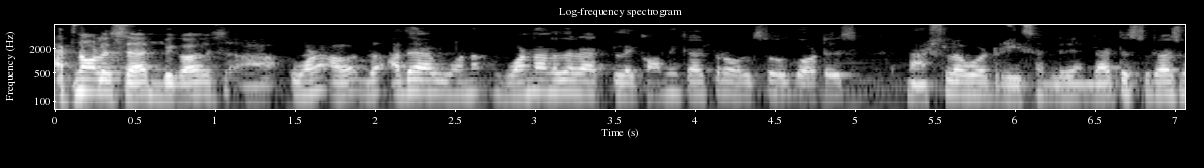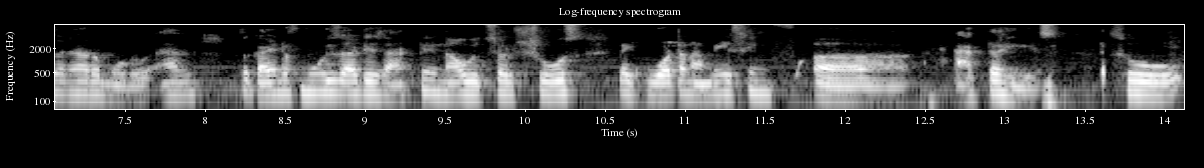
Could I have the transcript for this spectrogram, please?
acknowledge that because uh, one uh, the other one one another actor like comic actor also got his national award recently and that is Suraj Venjaramoodu and the kind of movies that he's acting now itself shows like what an amazing uh, actor he is. So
